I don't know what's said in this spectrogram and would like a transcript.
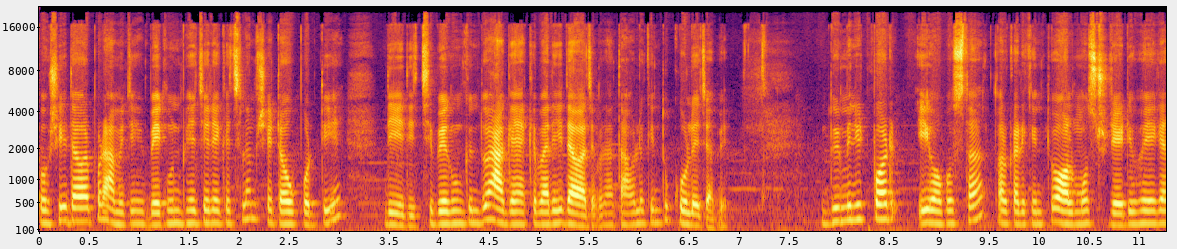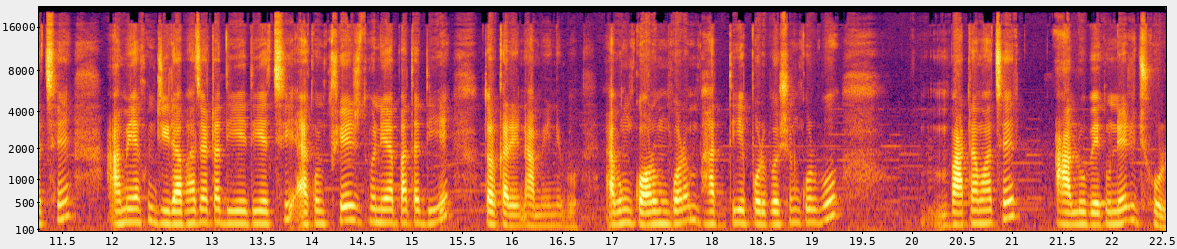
বসিয়ে দেওয়ার পর আমি যে বেগুন ভেজে রেখেছিলাম সেটা উপর দিয়ে দিয়ে দিচ্ছি। বেগুন কিন্তু আগে একেবারেই দেওয়া যাবে না, তাহলে কিন্তু গলে যাবে। দুই মিনিট পর এই অবস্থা, তরকারি কিন্তু অলমোস্ট রেডি হয়ে গেছে। আমি এখন জিরা ভাজাটা দিয়ে দিয়েছি। এখন ফ্রেশ ধনিয়া পাতা দিয়ে তরকারি নামিয়ে নেব। এবং গরম গরম ভাত দিয়ে পরিবেশন করব। বাটা মাছের আলু বেগুনের ঝোল।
